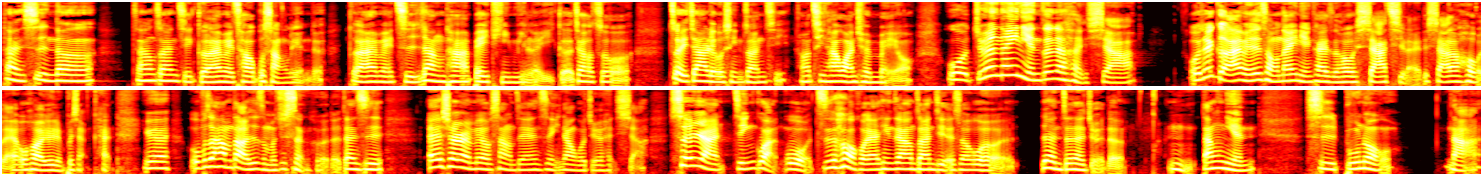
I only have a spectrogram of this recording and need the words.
但是呢，这张专辑格莱美超不赏脸的，格莱美只让他被提名了一个叫做。最佳流行专辑，然后其他完全没有。我觉得那一年真的很瞎。我觉得葛莱美是从那一年开始后瞎起来的，瞎到后来我后来有点不想看，因为我不知道他们到底是怎么去审核的。但是 Ed Sheeran 没有上这件事情让我觉得很瞎。虽然尽管我之后回来听这张专辑的时候，我认真的觉得，嗯，当年是 Bruno 那，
